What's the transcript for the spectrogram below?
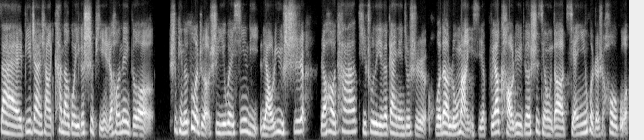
在 B 站上看到过一个视频，然后那个视频的作者是一位心理疗愈师，然后他提出的一个概念就是活得鲁莽一些，不要考虑这个事情的前因或者是后果，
